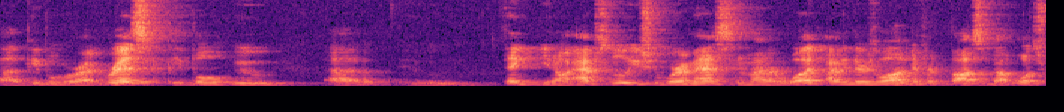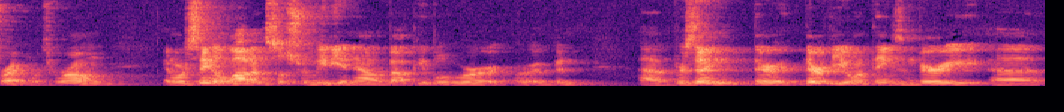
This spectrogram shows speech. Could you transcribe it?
uh, people who are at risk, people who uh, who think you know absolutely you should wear a mask no matter what. I mean, there's a lot of different thoughts about what's right and what's wrong, and we're seeing a lot on social media now about people who are who have been uh, presenting their their view on things in very uh,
